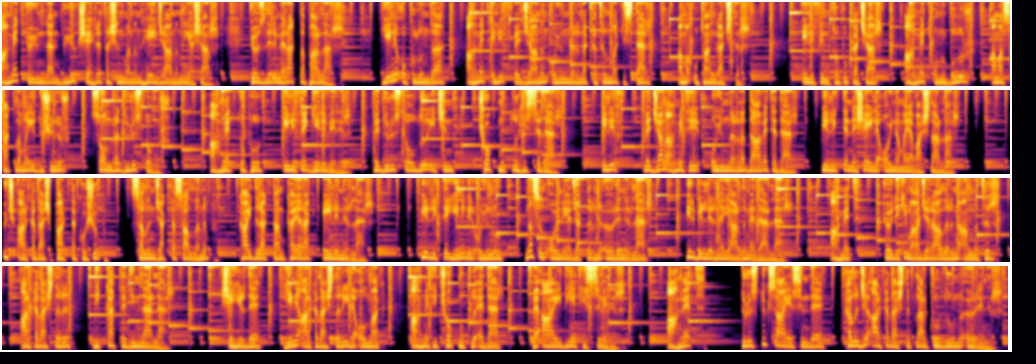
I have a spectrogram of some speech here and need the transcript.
Ahmet köyünden büyük şehre taşınmanın heyecanını yaşar. Gözleri merakla parlar. Yeni okulunda Ahmet Elif ve Can'ın oyunlarına katılmak ister ama utangaçtır. Elif'in topu kaçar, Ahmet onu bulur ama saklamayı düşünür, sonra dürüst olur. Ahmet topu Elif'e geri verir ve dürüst olduğu için çok mutlu hisseder. Elif ve Can Ahmet'i oyunlarına davet eder, birlikte neşeyle oynamaya başlarlar. Üç arkadaş parkta koşup, salıncakta sallanıp, kaydıraktan kayarak eğlenirler. Birlikte yeni bir oyunu nasıl oynayacaklarını öğrenirler, birbirlerine yardım ederler. Ahmet köydeki maceralarını anlatır, arkadaşları dikkatle dinlerler. Şehirde yeni arkadaşlarıyla olmak Ahmet'i çok mutlu eder ve aidiyet hissi verir. Ahmet, dürüstlük sayesinde kalıcı arkadaşlıklar kurduğunu öğrenir.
